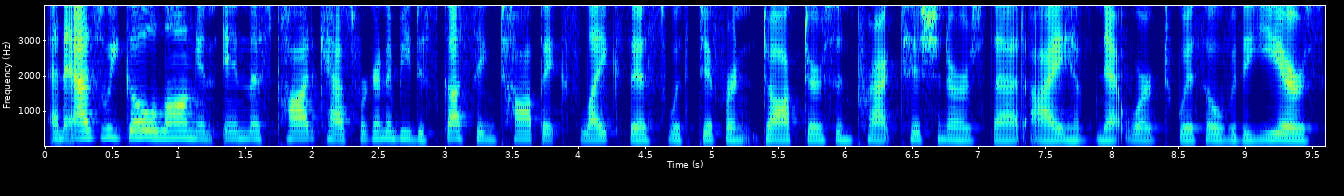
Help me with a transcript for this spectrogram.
And as we go along in, in this podcast, we're going to be discussing topics like this with different doctors and practitioners that I have networked with over the years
